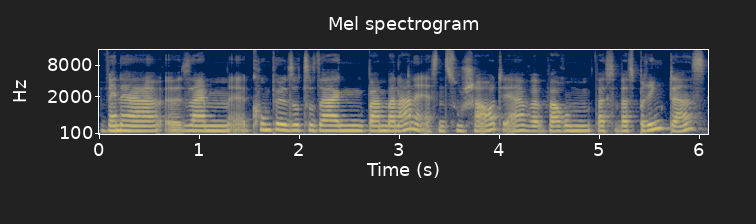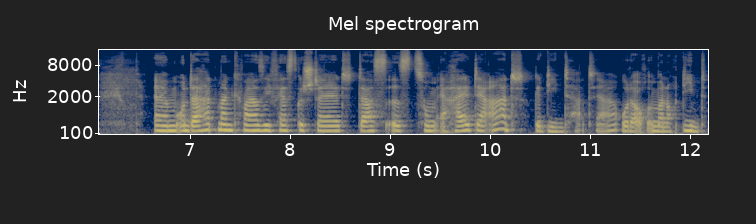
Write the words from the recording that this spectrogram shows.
wenn er äh, seinem Kumpel sozusagen beim Bananeessen zuschaut, ja, warum, was, was bringt das? Ähm, und da hat man quasi festgestellt, dass es zum Erhalt der Art gedient hat, ja, oder auch immer noch dient.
